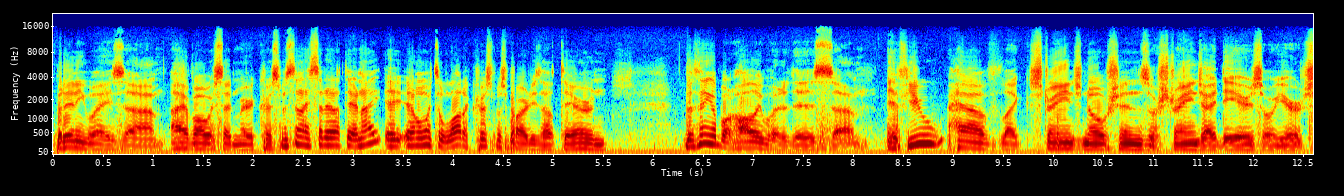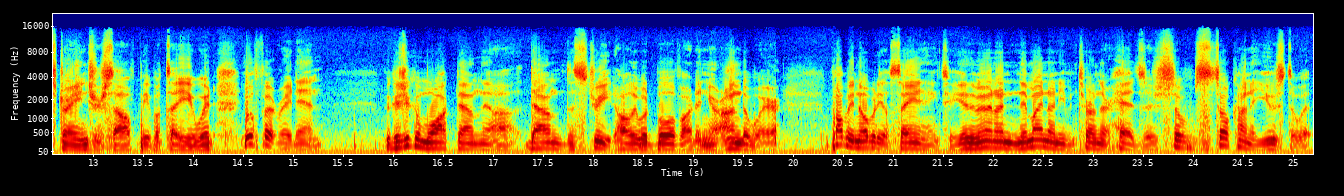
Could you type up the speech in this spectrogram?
But anyways, um, I have always said Merry Christmas, and I said it out there, and I, I went to a lot of Christmas parties out there, and the thing about Hollywood is, um, if you have like strange notions or strange ideas, or you're strange yourself, people tell you weird, you'll fit right in, because you can walk down the uh, down the street, Hollywood Boulevard, in your underwear. Probably nobody will say anything to you. They might not, they might not even turn their heads. They're so still kind of used to it.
